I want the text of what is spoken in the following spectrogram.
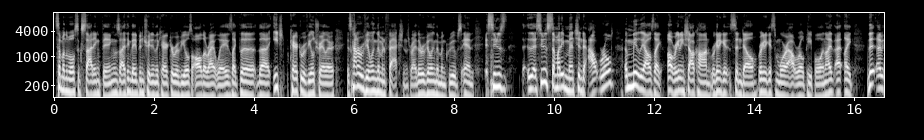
some of the most exciting things. I think they've been treating the character reveals all the right ways. Like the the each character reveal trailer is kind of revealing them in factions. Right, they're revealing them in groups, and as soon as as soon as somebody mentioned Outworld, immediately I was like, "Oh, we're getting Shao Kahn. We're gonna get Sindel. We're gonna get some more Outworld people." And I, I like, th- I,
